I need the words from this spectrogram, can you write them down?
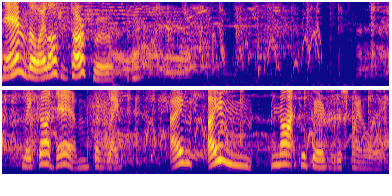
Damn though, I lost a star fruit. Like goddamn, because like I'm I'm not prepared for this final wave.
